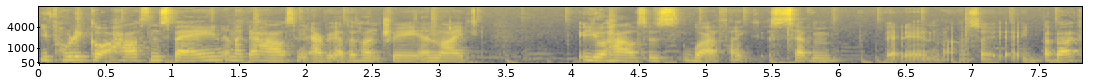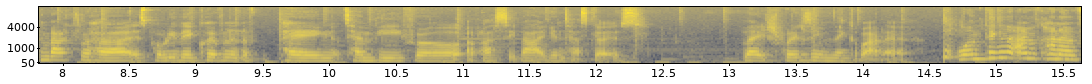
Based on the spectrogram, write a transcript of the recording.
you've probably got a house in Spain and like a house in every other country, and like your house is worth like seven billion pounds. So a Birkin bag for her is probably the equivalent of paying 10p for a plastic bag in Tesco's. Like she probably doesn't even think about it. One thing that I'm kind of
